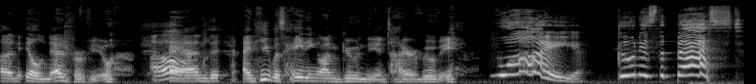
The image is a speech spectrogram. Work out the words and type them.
an Il Neige review, Oh. and and he was hating on Gune the entire movie. Why? Gune is the best.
